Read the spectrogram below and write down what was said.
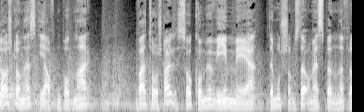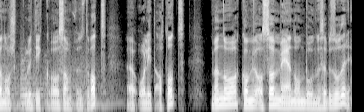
Lars Klomnes i Aftenpodden her. Hver torsdag så kommer vi med det morsomste og mest spennende fra norsk politikk og samfunnsdebatt, eh, og litt attåt. Men nå kommer vi også med noen bonusepisoder.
